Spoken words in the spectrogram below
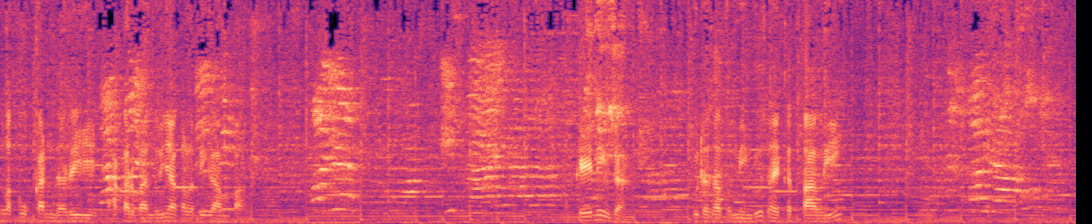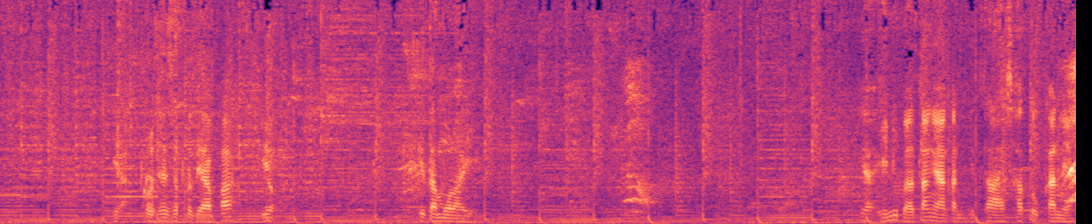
lekukan dari akar bantunya akan lebih gampang. Oke ini udah udah satu minggu saya ke tali ya proses seperti apa? Yuk kita mulai. Ya ini batang yang akan kita satukan ya.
